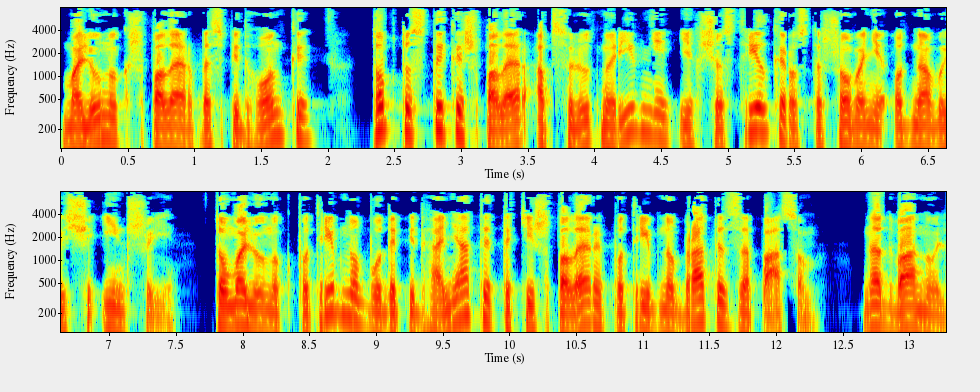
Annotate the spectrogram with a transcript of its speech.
Малюнок шпалер без підгонки, тобто стики шпалер абсолютно рівні, якщо стрілки розташовані одна вище іншої, то малюнок потрібно буде підганяти, такі шпалери потрібно брати з запасом на 2.0.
